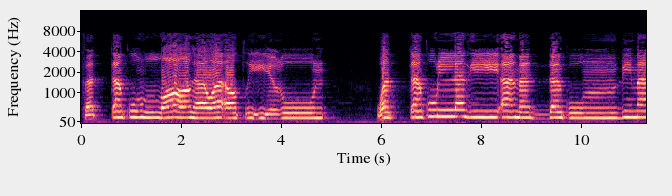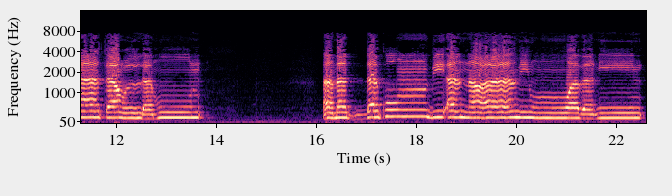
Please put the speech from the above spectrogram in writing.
فاتقوا الله واطيعون واتقوا الذي امدكم بما تعلمون امدكم بانعام وبنين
